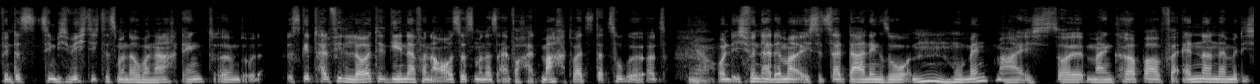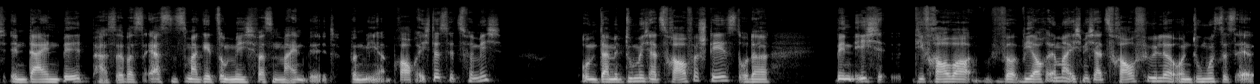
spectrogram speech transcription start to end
finde das ziemlich wichtig, dass man darüber nachdenkt. Und es gibt halt viele Leute, die gehen davon aus, dass man das einfach halt macht, weil es dazugehört. Ja. Und ich finde halt immer, ich sitze halt da und denke so, hm, Moment mal, ich soll meinen Körper verändern, damit ich in dein Bild passe. Was erstens mal geht's um mich, was ist mein Bild von mir? Brauche ich das jetzt für mich? Und damit du mich als Frau verstehst oder bin ich die Frau, wie auch immer ich mich als Frau fühle und du musst es äh,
